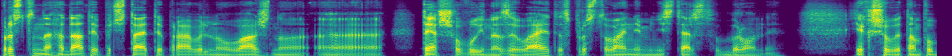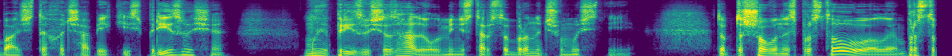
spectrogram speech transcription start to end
просто нагадати, почитайте правильно, уважно е, те, що ви називаєте спростування Міністерства оборони. Якщо ви там побачите хоча б якісь прізвища, ми прізвище згадували, Міністерство оборони чомусь ні. Тобто, що вони спростовували, просто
